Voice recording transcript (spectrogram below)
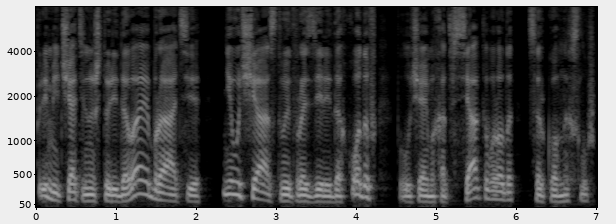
Примечательно, что рядовая братья не участвует в разделе доходов, получаемых от всякого рода церковных служб.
